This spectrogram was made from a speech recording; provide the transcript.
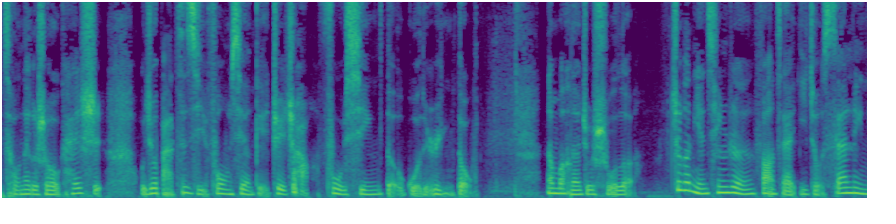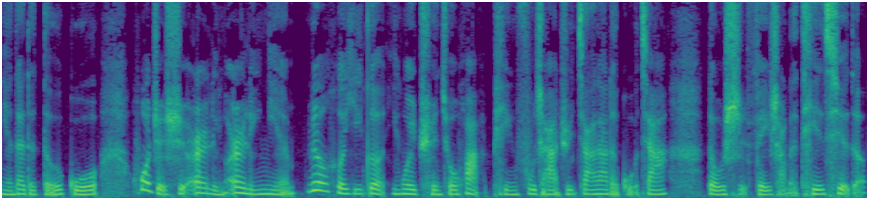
从那个时候开始，我就把自己奉献给这场复兴德国的运动。那么呢，就说了。这个年轻人放在一九三零年代的德国，或者是二零二零年任何一个因为全球化贫富差距加大的国家，都是非常的贴切的。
